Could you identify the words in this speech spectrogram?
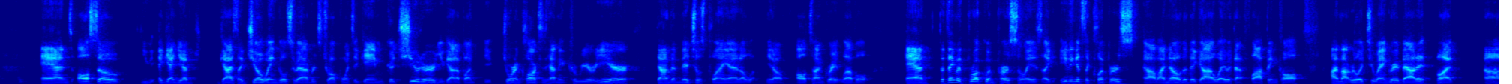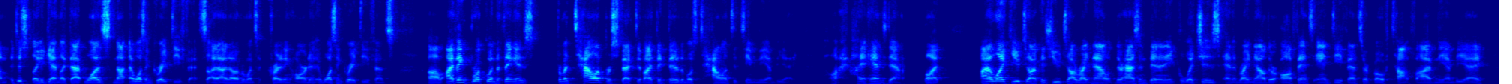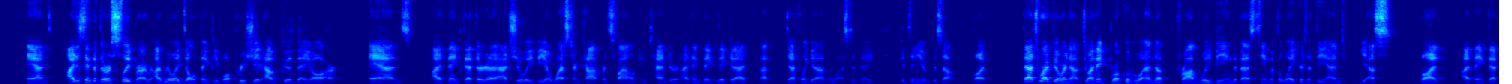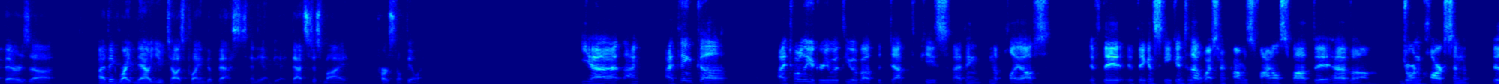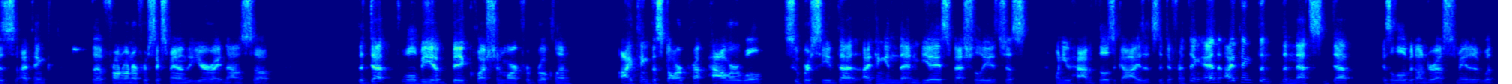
And also, you again, you have guys like Joe Ingles who averaged 12 points a game, good shooter. You got a bunch. Jordan Clarkson's having a career year. Donovan Mitchell's playing at a you know all time great level, And the thing with Brooklyn personally is like even against the Clippers, um, I know that they got away with that flopping call. I'm not really too angry about it, but um, it just like again, like that was not that wasn't great defense. I, I know everyone's crediting Harden. It wasn't great defense. Um, I think Brooklyn. The thing is, from a talent perspective, I think they're the most talented team in the NBA, hands down. But I like Utah because Utah right now there hasn't been any glitches, and right now their offense and defense are both top five in the NBA. And I just think that they're a sleeper. I, I really don't think people appreciate how good they are. And I think that they're going to actually be a Western Conference final contender. And I think they, they could uh, definitely get out of the West if they continue this up. But that's where I feel right now. Do I think Brooklyn will end up probably being the best team with the Lakers at the end? Yes. But I think that there's, uh, I think right now Utah is playing the best in the NBA. That's just my personal feeling. Yeah, I I think uh, I totally agree with you about the depth piece. I think in the playoffs, if they if they can sneak into that Western Conference final spot, they have um, Jordan Clarkson is I think the front runner for six man of the year right now. So the depth will be a big question mark for Brooklyn. I think the star power will supersede that. I think in the NBA especially, it's just when you have those guys, it's a different thing. And I think the the Nets depth is a little bit underestimated with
